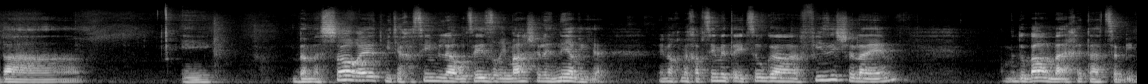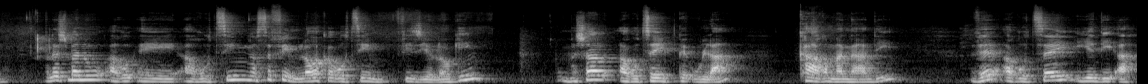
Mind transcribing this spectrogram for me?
ב... במסורת מתייחסים לערוצי זרימה של אנרגיה. אם אנחנו מחפשים את הייצוג הפיזי שלהם, מדובר על מערכת העצבים. אבל יש בנו אה, ערוצים נוספים, לא רק ערוצים פיזיולוגיים, למשל ערוצי פעולה, קרמה נאדי, וערוצי ידיעה,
